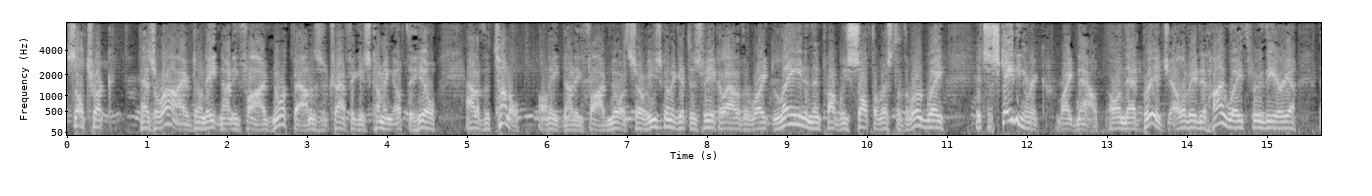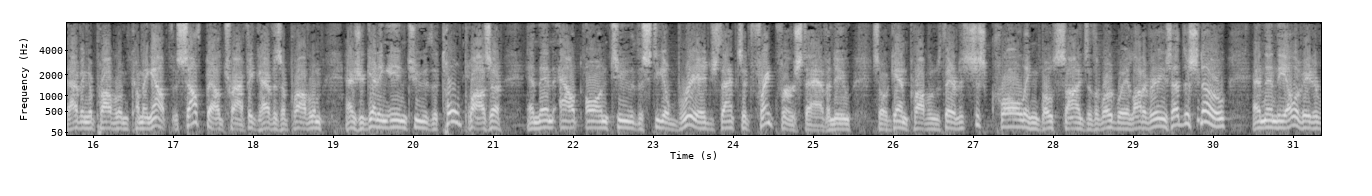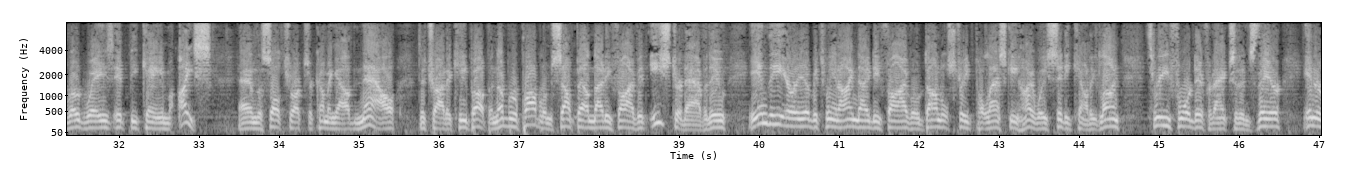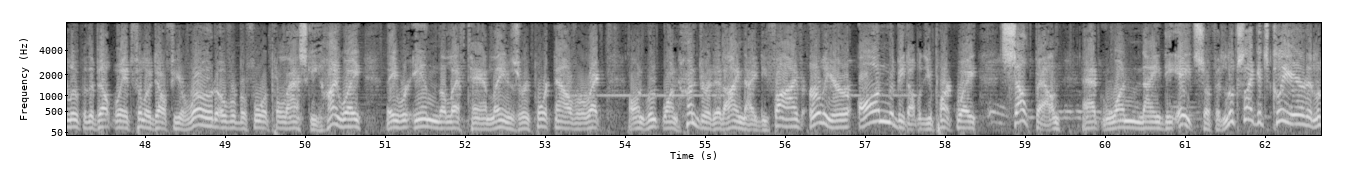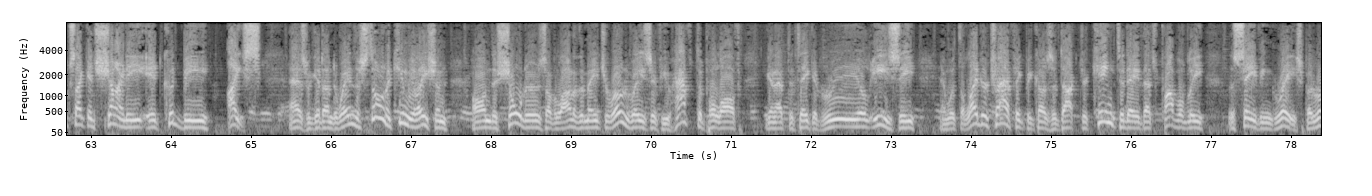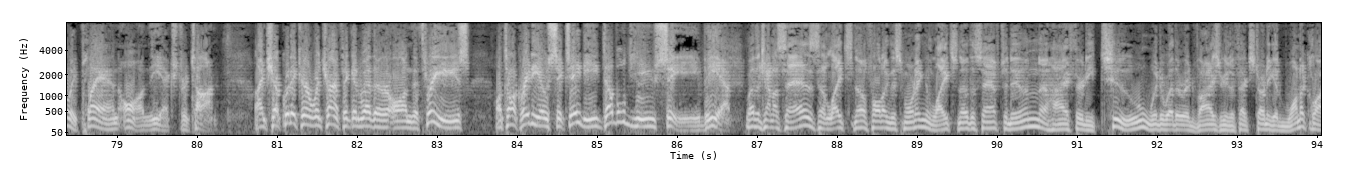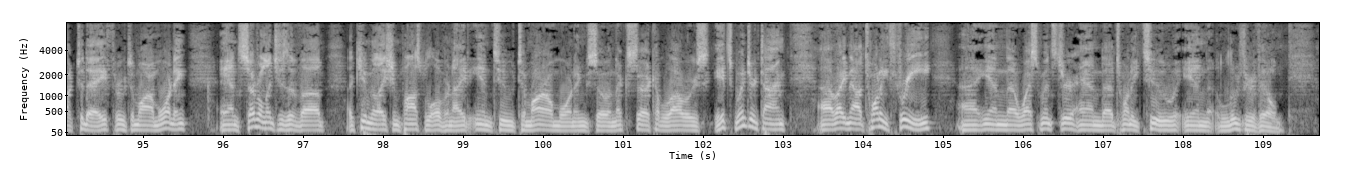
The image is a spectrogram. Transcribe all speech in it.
Salt truck has arrived on 895 northbound as the traffic is coming up the hill out of the tunnel on 895 north. So he's going to get this vehicle out of the right lane and then probably salt the rest of the roadway. It's a skating rink right now on that bridge, elevated highway through the area. They're having a problem coming out. The southbound traffic has a problem as you're getting into the toll plaza and then out onto the steel bridge. That's at Frankfurst Avenue. So again, problems there. It's just crawling both sides of the roadway. A lot of areas had the snow and then the elevated roadways, it became ice. And the salt trucks are coming out now to try to keep up. A number of problems southbound 95 at Eastern Avenue in the area between I 95, O'Donnell Street, Pulaski Highway, City County line. Three, four different accidents there. Inner loop of the Beltway at Philadelphia Road over before Pulaski Highway. They were in the left hand lane. There's a report now of a wreck on Route 100 at I 95. Earlier on the BW Parkway southbound at 198. So if it looks like it's cleared, it looks like it's shiny, it could be ice as we get underway. And there's still an accumulation on the shoulders of a lot of the major roadways. If you have to pull off, you're going to have to take it real easy. And with the lighter traffic because of Dr. King today, that's probably the saving grace. But really plan on the extra time. I'm Chuck Whitaker with traffic and weather on the threes on Talk Radio 680 WCBM. Weather Channel says uh, light snow falling this morning, light snow this afternoon, a high 32. Winter weather advisory in effect starting at 1 o'clock today through tomorrow morning, and several inches of uh, accumulation possible overnight into tomorrow morning. So, next uh, couple of hours, it's winter time. Uh, right now, 23 uh, in uh, Westminster and 22 in Lutherville.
